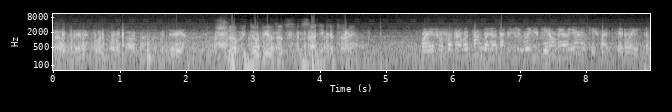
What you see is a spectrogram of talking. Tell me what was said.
Roger, 445. Две. Шлемый дубил тут сзади, который. Uniform Bravo Tango, Hello Taxi Romeo Yankee 508.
